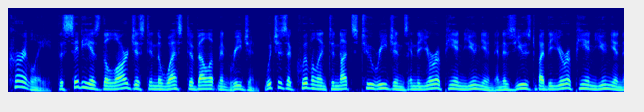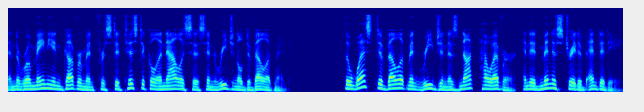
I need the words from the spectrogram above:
Currently, the city is the largest in the West Development Region, which is equivalent to NUTS 2 regions in the European Union and is used by the European Union and the Romanian government for statistical analysis and regional development. The West Development Region is not, however, an administrative entity.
